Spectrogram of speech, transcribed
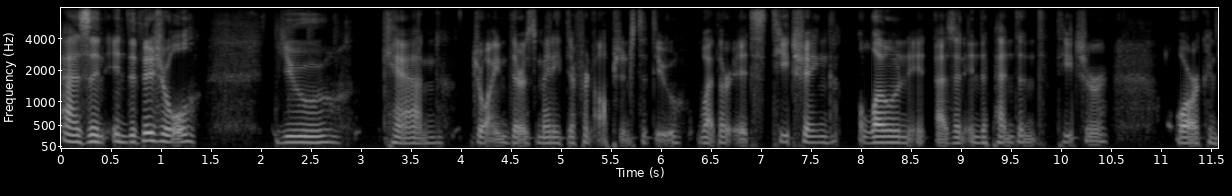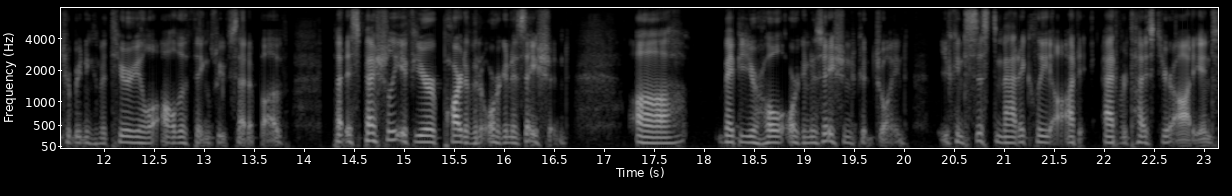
As an individual, you can join. There's many different options to do, whether it's teaching alone as an independent teacher or contributing material, all the things we've said above. But especially if you're part of an organization, uh, maybe your whole organization could join. You can systematically advertise to your audience,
